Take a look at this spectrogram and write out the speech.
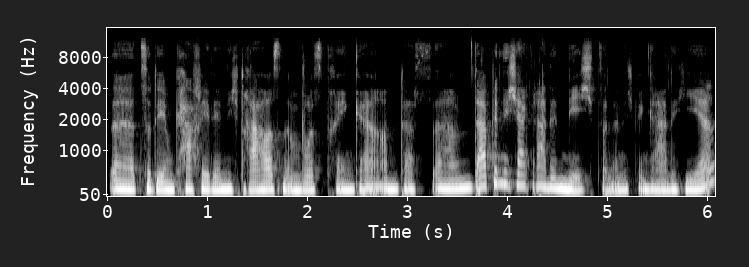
äh, zu dem Kaffee, den ich draußen im Bus trinke. Und das, ähm, da bin ich ja gerade nicht, sondern ich bin gerade hier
